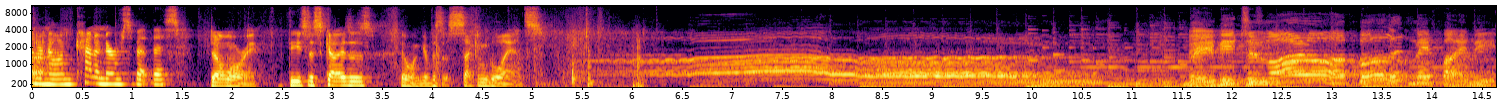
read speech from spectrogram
I don't know, I'm kind of nervous about this. Don't worry. These disguises, they won't give us a second glance. Maybe tomorrow a bullet may find me.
